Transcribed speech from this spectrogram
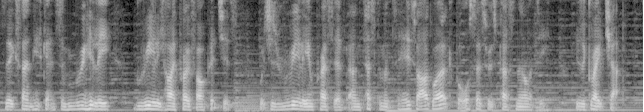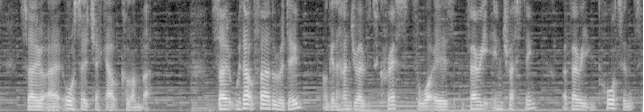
to the extent he's getting some really really high profile pitches, which is really impressive and testament to his hard work, but also to his personality. He's a great chap. So uh, also check out Columba. So without further ado, I'm going to hand you over to Kris for what is very interesting, a very important,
